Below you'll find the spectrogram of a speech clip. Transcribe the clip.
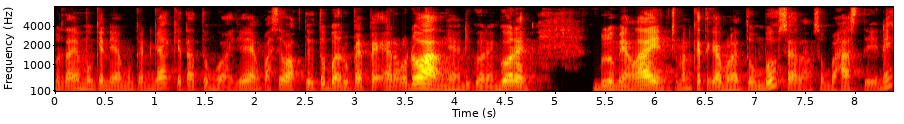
bertanya mungkin ya mungkin enggak kita tunggu aja. Yang pasti waktu itu baru PPRO doang yang digoreng-goreng belum yang lain. Cuman ketika mulai tumbuh saya langsung bahas di ini.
